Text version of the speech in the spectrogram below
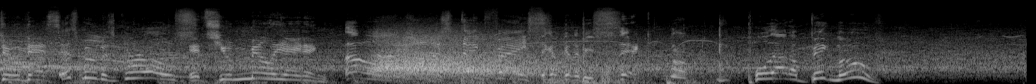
do this. This move is gross. It's humiliating. Oh, oh stink face. I think I'm gonna be sick. Pulled out a big move.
